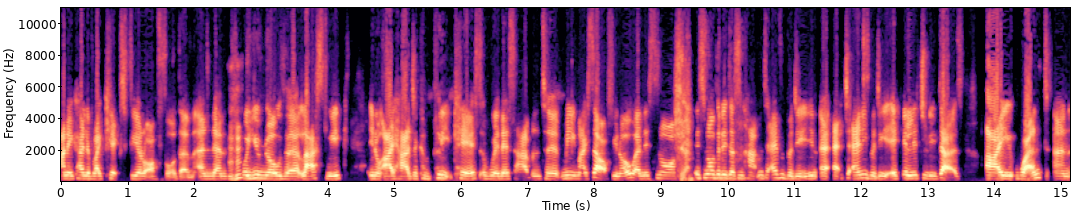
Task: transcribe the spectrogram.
and it kind of like kicks fear off for them. And then, mm-hmm. well, you know, that last week, you know, I had a complete case of where this happened to me myself, you know, and it's not, yeah. it's not that it doesn't happen to everybody, you know, to anybody. It, it literally does. I went and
